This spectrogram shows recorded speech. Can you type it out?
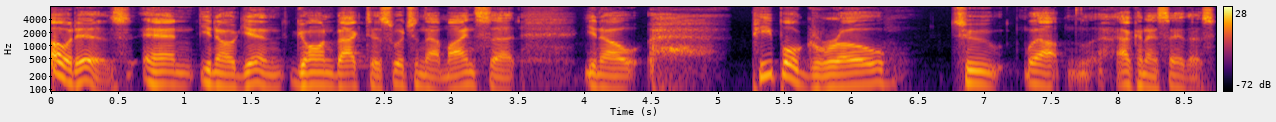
Oh, it is. And, you know, again, going back to switching that mindset, you know, people grow to, well, how can I say this?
